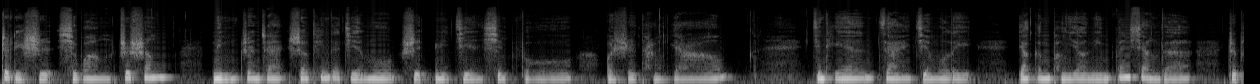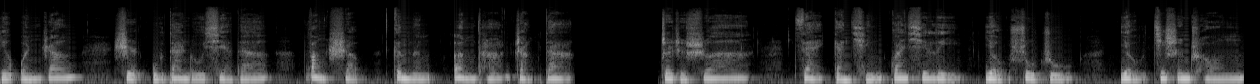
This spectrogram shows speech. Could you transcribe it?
这里是希望之声，您正在收听的节目是《遇见幸福》，我是唐瑶。今天在节目里要跟朋友您分享的这篇文章是吴淡如写的《放手更能让他长大》。作者说，在感情关系里有宿主，有寄生虫。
